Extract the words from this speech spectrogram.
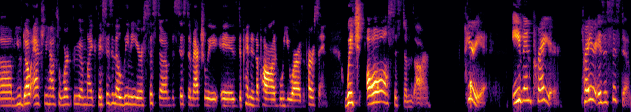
Um, you don't actually have to work through them like this isn't a linear system. The system actually is dependent upon who you are as a person which all systems are period. Even prayer. Prayer is a system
